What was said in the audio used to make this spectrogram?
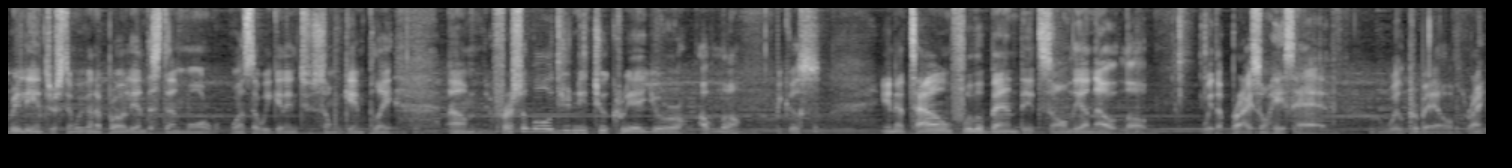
really interesting. We're gonna probably understand more once that we get into some gameplay. Um, first of all, you need to create your outlaw because in a town full of bandits, only an outlaw with a price on his head will prevail, right?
